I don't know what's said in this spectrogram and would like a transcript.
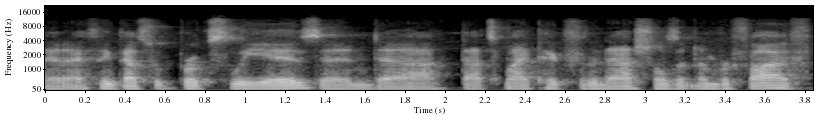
And I think that's what Brooks Lee is. And uh, that's my pick for the Nationals at number five.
